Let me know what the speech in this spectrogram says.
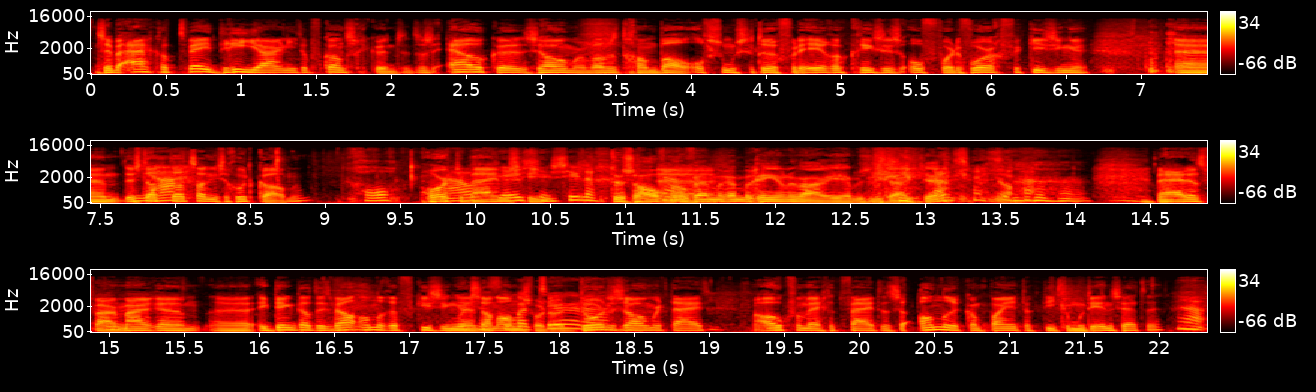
Ze hebben eigenlijk al twee, drie jaar niet op vakantie gekund. Het was elke zomer was het gewoon bal. Of ze moesten terug voor de eurocrisis of voor de vorige verkiezingen. Ehm, dus dat, Ja. dat zal niet zo goed komen. Goh, Hoort nou, erbij jeetje, misschien. zielig. Tussen half november en begin januari hebben ze een tijdje. Ja. Nee, dat is waar. Maar ehm, eh, ik denk dat dit wel andere verkiezingen dan anders worden. Door de zomertijd. Maar ook vanwege het feit dat ze andere campagnetactieken moeten inzetten. Ja.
